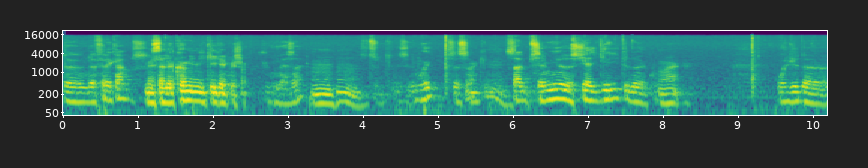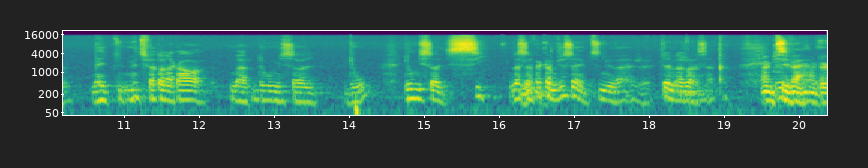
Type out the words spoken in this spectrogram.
De, de fréquence. Mais ça l'a communiqué quelque chose. Mais ça, Mhm. tu- oui, c'est ça. Ça s'est mis un ciel gris tout d'un coup. Ouais. Au lieu de. Mais, tu- mais tu fais ton accord ma, Do, Mi, Sol, Do. Do, Mi, Sol, Si. Là, ça fait comme juste un petit nuage. Tu sais, majeur 7. Un petit vent, un peu.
